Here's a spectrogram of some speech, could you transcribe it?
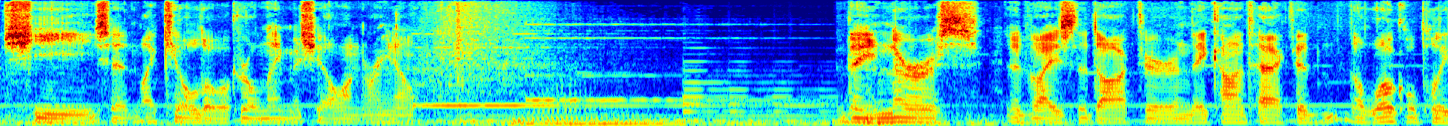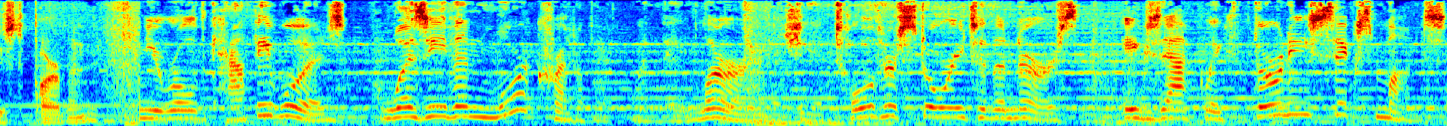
She said, I killed a girl named Michelle in Reno. The nurse advised the doctor and they contacted the local police department. Year-old Kathy Woods was even more credible when they learned that she had told her story to the nurse exactly 36 months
